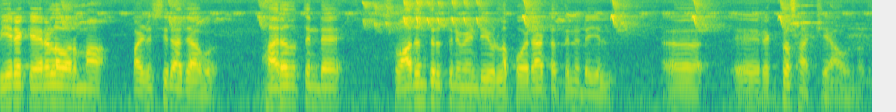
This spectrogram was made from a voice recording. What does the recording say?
വീരകേരളവർമ്മ പഴശ്ശിരാജാവ് ഭാരതത്തിന്റെ സ്വാതന്ത്ര്യത്തിനു വേണ്ടിയുള്ള പോരാട്ടത്തിനിടയിൽ രക്തസാക്ഷിയാവുന്നത്.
